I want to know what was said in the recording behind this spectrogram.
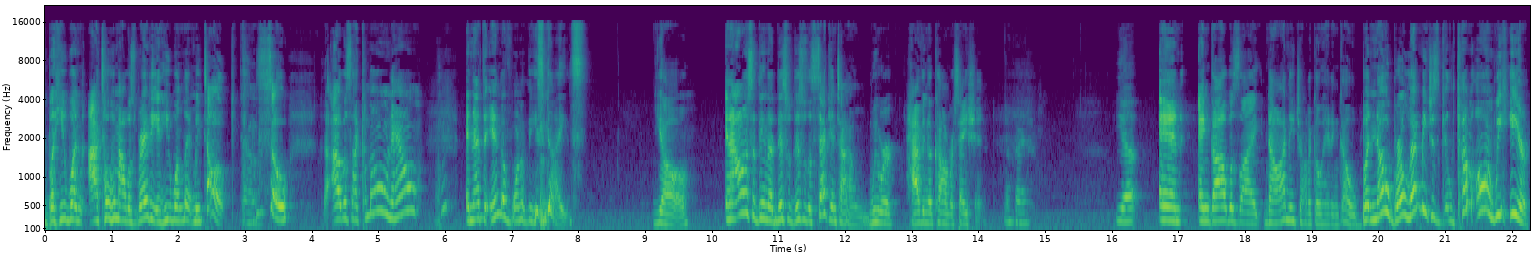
but he wasn't I told him I was ready and he wouldn't let me talk. Yeah. So I was like, come on now. And at the end of one of these nights, y'all, and I honestly think that this was this was the second time we were having a conversation. Okay. Yep. And and God was like, "No, I need y'all to go ahead and go." But no, bro, let me just come on. We here.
